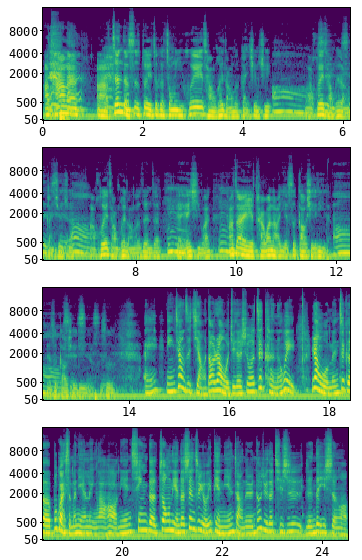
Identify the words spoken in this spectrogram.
啊，他呢 啊，真的是对这个中医非常非常的感兴趣哦啊，非常非常的感兴趣啊，非常非常的认真，嗯，很喜欢。他在台湾啊也是高学历的哦，也是高学历的，是。哎，您这样子讲，倒让我觉得说，这可能会让我们这个不管什么年龄了哈，年轻的、中年的，甚至有一点年长的人都觉得，其实人的一生哦，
